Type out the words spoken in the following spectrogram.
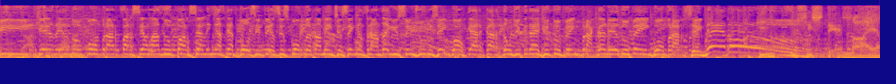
E querendo comprar parcelado, parcela em até 12 vezes completamente sem entrada e sem juros em qualquer cartão de crédito. Vem pra Canedo, vem comprar sem medo. O sistema é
